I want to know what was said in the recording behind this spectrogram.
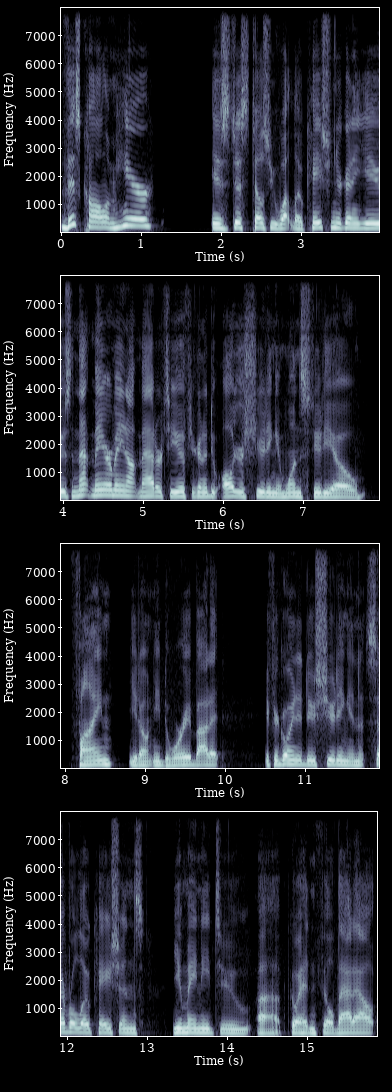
this column here is just tells you what location you're going to use, and that may or may not matter to you. If you're going to do all your shooting in one studio, fine. You don't need to worry about it. If you're going to do shooting in several locations, you may need to uh, go ahead and fill that out.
